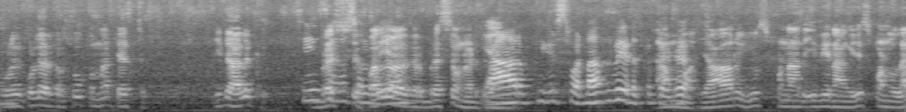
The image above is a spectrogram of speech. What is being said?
உங்களுக்குள்ள இருக்கிற சூப்பும் தான் டேஸ்ட் இது அழுக்கு. யாரும் யூஸ் பண்ணாதது எடுத்துக்கோங்க. யாரும் யூஸ் பண்ணாது இது நாங்க யூஸ் பண்ணல.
